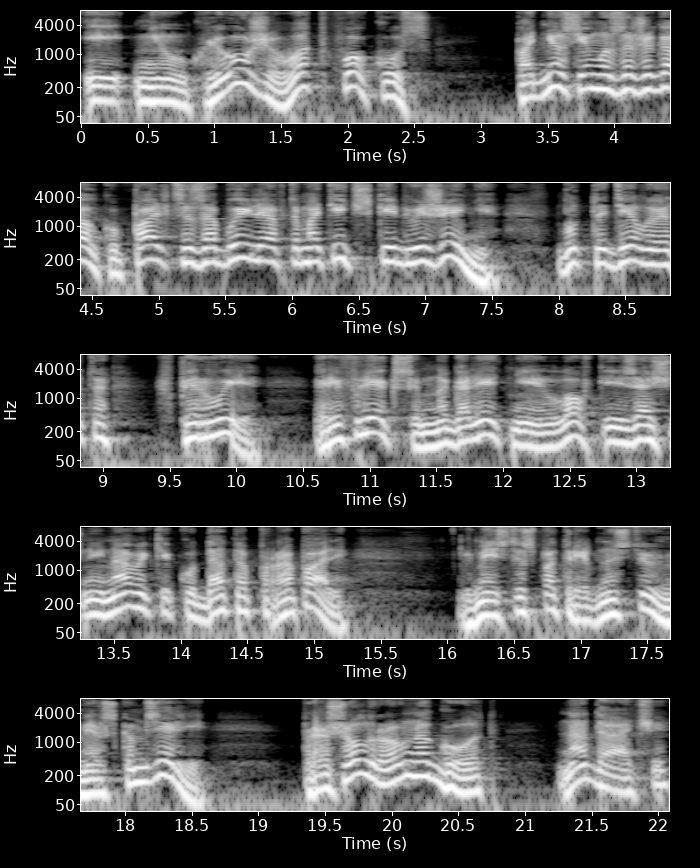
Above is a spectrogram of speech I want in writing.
и неуклюже, вот фокус. Поднес ему зажигалку, пальцы забыли автоматические движения, будто делаю это впервые. Рефлексы, многолетние, ловкие, изящные навыки куда-то пропали. Вместе с потребностью в мерзком зелье. Прошел ровно год на даче,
